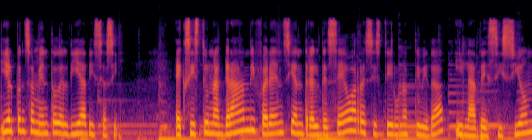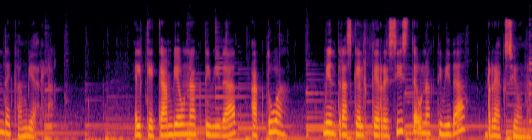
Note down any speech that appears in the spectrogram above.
Y el pensamiento del día dice así. Existe una gran diferencia entre el deseo a resistir una actividad y la decisión de cambiarla. El que cambia una actividad actúa, mientras que el que resiste una actividad reacciona.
